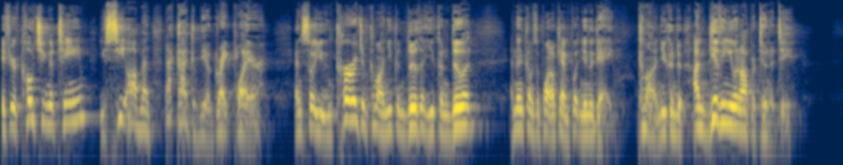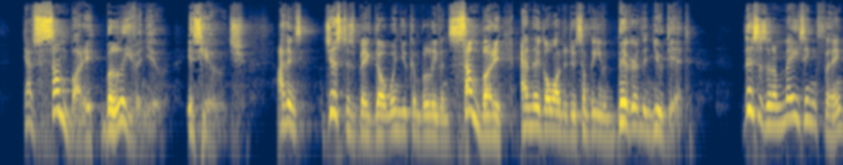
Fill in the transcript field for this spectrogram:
If you're coaching a team, you see, oh man, that guy could be a great player. And so you encourage him, come on, you can do that, you can do it. And then comes the point, okay, I'm putting you in the game. Come on, you can do it. I'm giving you an opportunity. have somebody believe in you is huge. I think it's just as big, though, when you can believe in somebody and they go on to do something even bigger than you did. This is an amazing thing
